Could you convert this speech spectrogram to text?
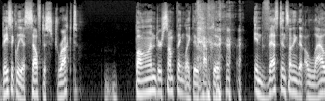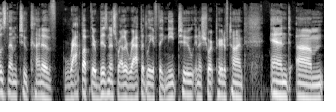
basically a self-destruct bond or something like they would have to invest in something that allows them to kind of wrap up their business rather rapidly if they need to in a short period of time. And um,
